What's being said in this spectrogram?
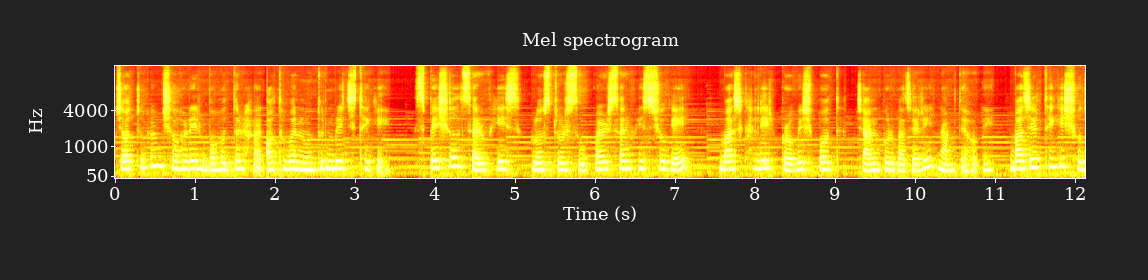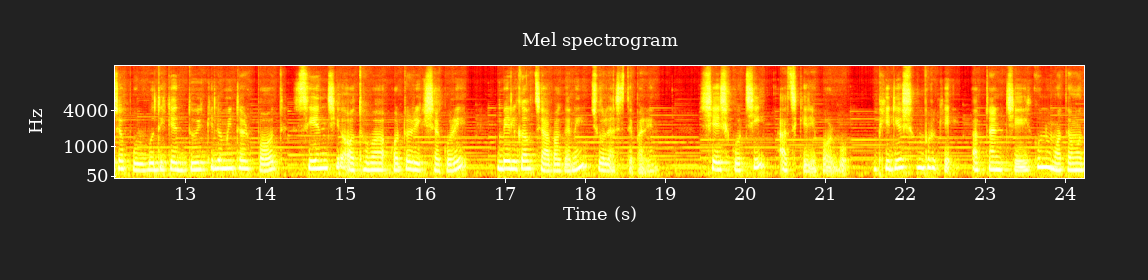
চট্টগ্রাম শহরের বহদ্দারহাট অথবা নতুন ব্রিজ থেকে special service close tour super service যুগে বাঁশখালীর প্রবেশপথ চাঁদপুর বাজারে নামতে হবে। বাজার থেকে সোজা পূর্ব দিকে দুই কিলোমিটার পথ সিএনজি অথবা অটোরিকশা করে বেলগাঁও চা বাগানে চলে আসতে পারেন। শেষ করছি আজকের এই পর্ব। ভিডিও সম্পর্কে আপনার যে কোনো মতামত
